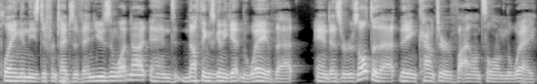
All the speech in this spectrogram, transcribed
playing in these different types of venues and whatnot. And nothing's going to get in the way of that. And as a result of that, they encounter violence along the way.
